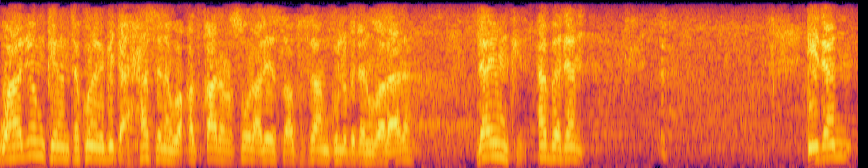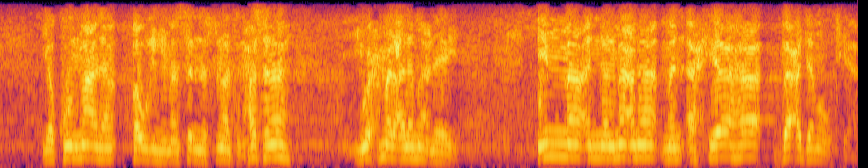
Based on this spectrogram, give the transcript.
وهل يمكن أن تكون البدعة حسنة وقد قال الرسول عليه الصلاة والسلام كل بدعة ضلالة؟ لا يمكن أبدا. إذا يكون معنى قوله من سن سنة حسنة يحمل على معنيين. إما أن المعنى من أحياها بعد موتها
